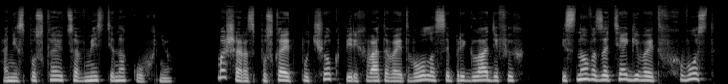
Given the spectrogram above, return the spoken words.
Они спускаются вместе на кухню. Маша распускает пучок, перехватывает волосы, пригладив их, и снова затягивает в хвост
